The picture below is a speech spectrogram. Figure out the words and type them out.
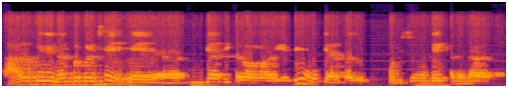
આરોપીની ધરપકડ છે એ ઊંઝાથી કરવામાં આવી હતી અને ત્યારબાદ પોલીસ ગઈકાલે લાવ્યા.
